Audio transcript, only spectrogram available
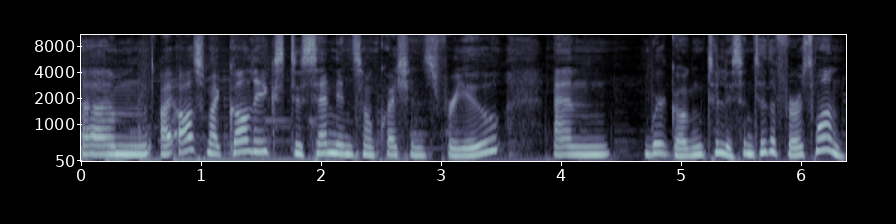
um, I asked my colleagues to send in some questions for you, and we're going to listen to the first one.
